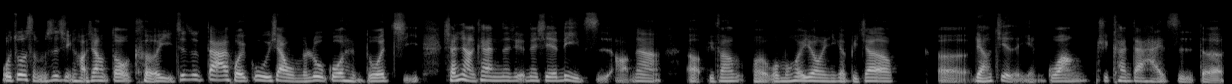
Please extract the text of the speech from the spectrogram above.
我做什么事情好像都可以。就是大家回顾一下，我们录过很多集，想想看那些那些例子啊。那呃，比方呃，我们会用一个比较。呃，了解的眼光去看待孩子的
